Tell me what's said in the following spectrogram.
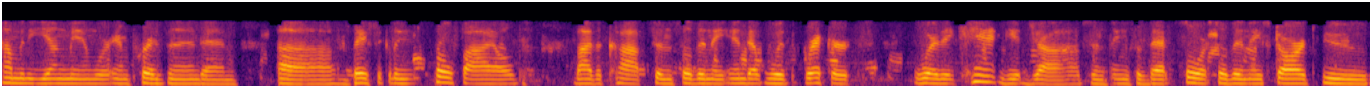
how many young men were imprisoned and uh, basically profiled by the cops, and so then they end up with records where they can't get jobs and things of that sort. So then they start to,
